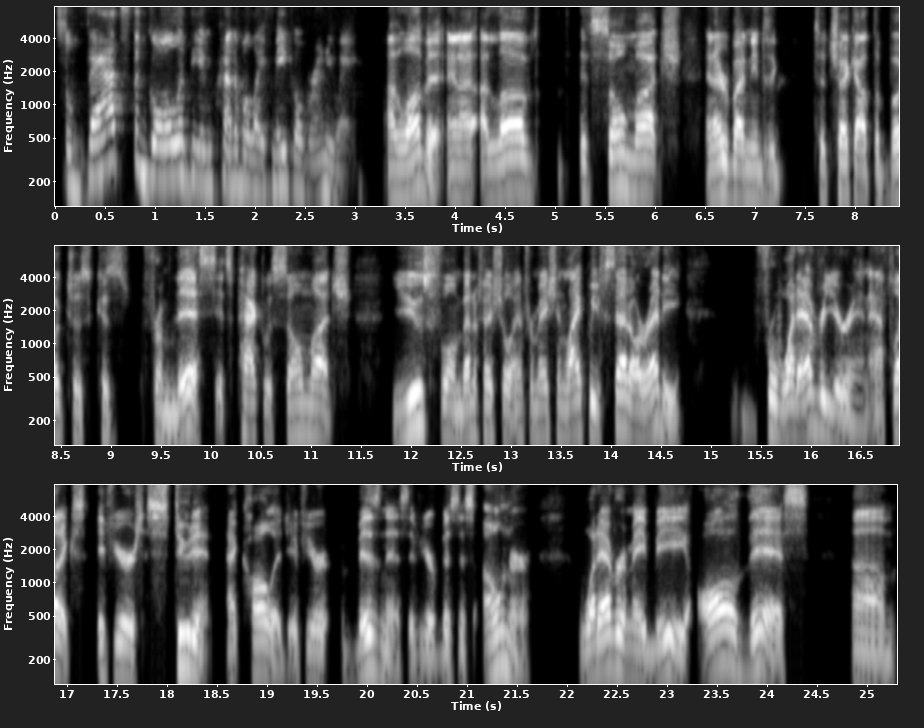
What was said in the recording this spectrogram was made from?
So that's the goal of the Incredible Life Makeover, anyway. I love it. And I, I loved it so much. And everybody needs to, to check out the book just because from this, it's packed with so much useful and beneficial information. Like we've said already, for whatever you're in athletics, if you're a student at college, if you're business, if you're a business owner, whatever it may be, all this um,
